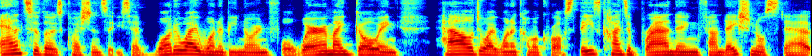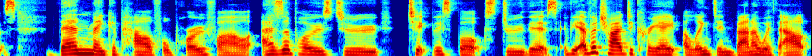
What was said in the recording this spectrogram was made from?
answer those questions that you said. What do I want to be known for? Where am I going? How do I want to come across? These kinds of branding foundational steps then make a powerful profile as opposed to tick this box, do this. Have you ever tried to create a LinkedIn banner without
